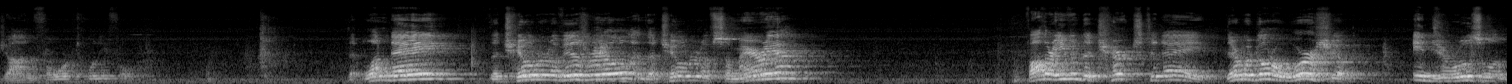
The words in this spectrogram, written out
John 4 24. That one day the children of Israel and the children of Samaria, Father, even the church today, they were going to worship in Jerusalem.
